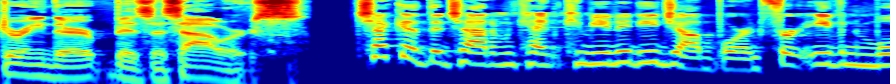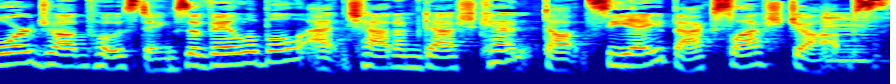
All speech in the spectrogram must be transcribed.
during their business hours. Check out the Chatham Kent Community Job Board for even more job postings available at chatham-kent.ca backslash jobs.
